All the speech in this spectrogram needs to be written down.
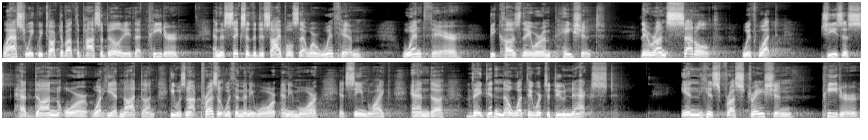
Last week, we talked about the possibility that Peter and the six of the disciples that were with him went there because they were impatient. They were unsettled with what Jesus had done or what he had not done. He was not present with them anymore, anymore it seemed like, and uh, they didn't know what they were to do next. In his frustration, Peter,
